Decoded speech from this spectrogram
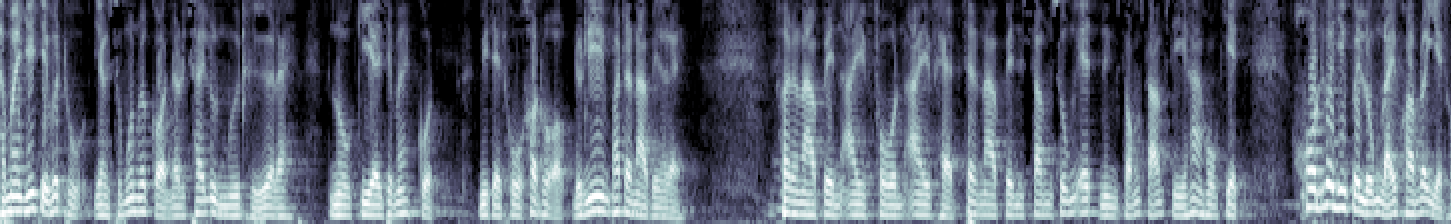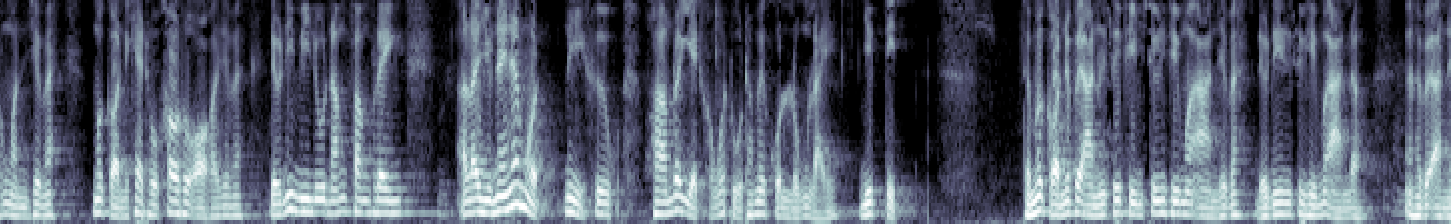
ทำไมยึดติดวัตถุ อย่างสมมุติเมื่อก่อนเราใช้รุ่นมือถืออะไร โนเกียใช่ไหมกด มีแต่โทรเข้าโทรออก เดี๋ยวนี้พัฒนาเป็นอะไร พัฒนาเป็น iPhone iPad พัฒนาเป็น Samsung S หนึ่งสองสามสี่ห้าหกเจ็ดคนก็ยิ่งไปหลงไหลความละเอียดของมันใช่ไหม เมื่อก่อนนี่แค่โทรเข้าโทรออกใช่ไหมเดี๋ยวนี้มีดูหนังฟังเพลง อะไรอยู่ในนั้นหมด นี่คือความละเอียดของวัตถุทำให้คนหลงไหล ยึดติด แต่เมื่อก่อนนี่ไปอ่านหนังสือพิมพ์ซื้อหนังสือพิมพ์มาอ่านใช่ไหมเดี๋ยวนี้หนังสือพิมพ์มาอ่านแล้วไปอ่านใน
